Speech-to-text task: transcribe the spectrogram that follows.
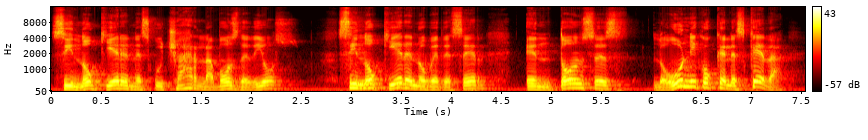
si no quieren escuchar la voz de Dios, si no quieren obedecer, entonces lo único que les queda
